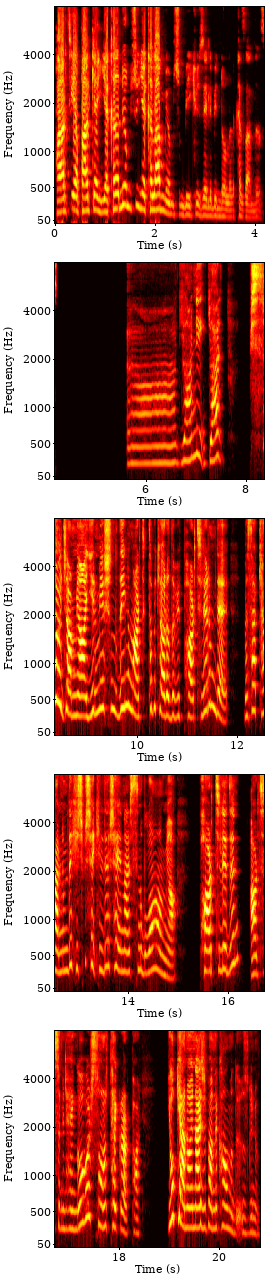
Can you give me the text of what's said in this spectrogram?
parti yaparken yakalanıyor musun yakalanmıyor musun bir 250 bin doları kazandığınız? Ee, yani gel bir şey söyleyeceğim ya 20 yaşında değilim artık. Tabii ki arada bir partilerim de. Mesela kendimde hiçbir şekilde şey enerjisini bulamam ya. Partiledin ertesi gün hangover sonra tekrar part yok yani o enerji bende kalmadı üzgünüm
